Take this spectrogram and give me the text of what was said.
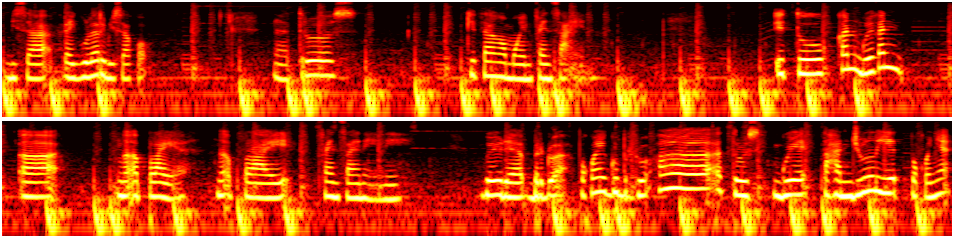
bisa reguler bisa kok. Nah terus kita ngomongin fansign. Itu kan gue kan uh, nge-apply ya nge-apply fansign ini. Gue udah berdoa pokoknya gue berdoa terus gue tahan julid. Pokoknya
